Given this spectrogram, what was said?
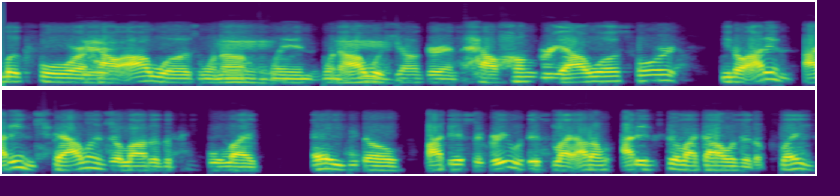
look for how I was when mm. I when when mm. I was mm. younger and how hungry I was for it. You know, I didn't I didn't challenge a lot of the people like, hey, you know, I disagree with this. Like I don't I didn't feel like I was at a place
